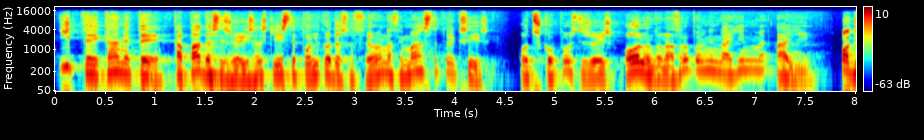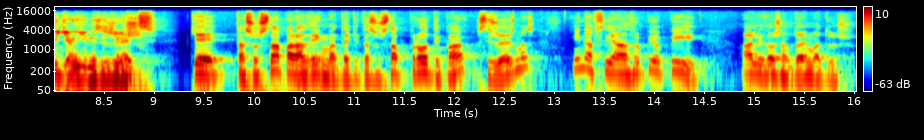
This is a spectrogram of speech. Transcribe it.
είτε κάνετε τα πάντα στη ζωή σας και είστε πολύ κοντά στο Θεό, να θυμάστε το εξής. Ότι σκοπός της ζωής όλων των ανθρώπων είναι να γίνουμε άγιοι. Ό,τι και αν γίνει στη ζωή σου. Έτσι. Και τα σωστά παραδείγματα και τα σωστά πρότυπα στις ζωές μας είναι αυτοί οι άνθρωποι οι οποίοι άλλοι δώσαν το αίμα τους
